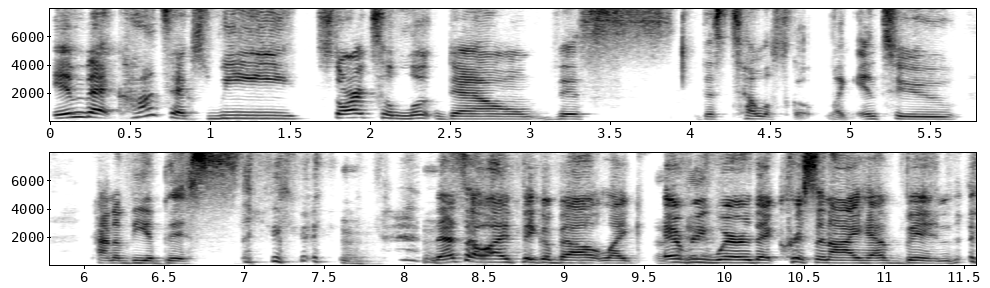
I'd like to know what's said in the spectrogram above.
in that context, we start to look down this this telescope, like into kind of the abyss. that's how I think about like okay. everywhere that Chris and I have been.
